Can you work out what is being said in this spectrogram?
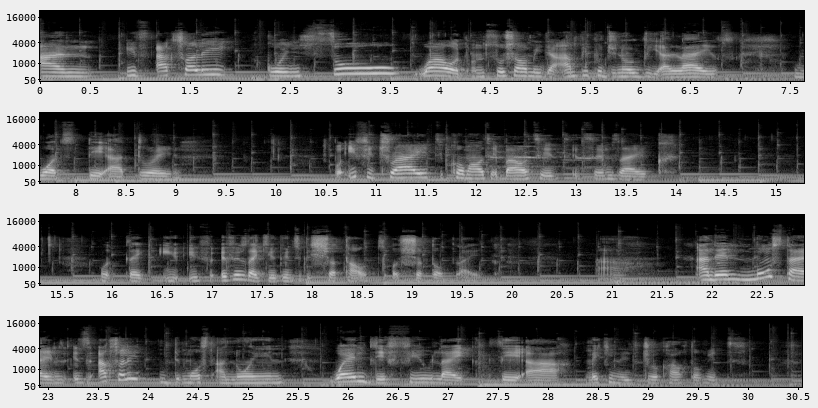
and it's actually going so wild on social media, and people do not realize what they are doing. But if you try to come out about it, it seems like what like you if it feels like you're going to be shut out or shut up like uh, and then most times it's actually the most annoying when they feel like they are making a joke out of it.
